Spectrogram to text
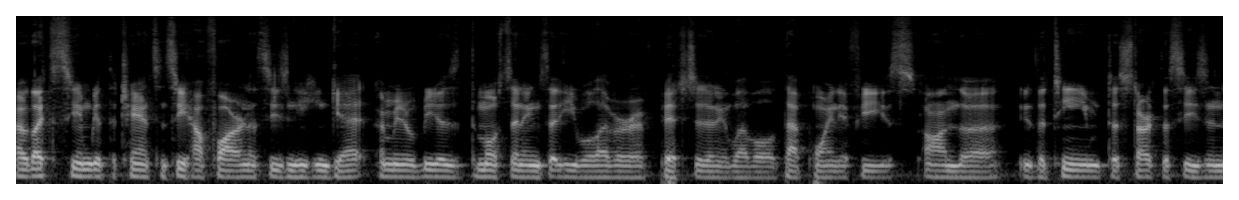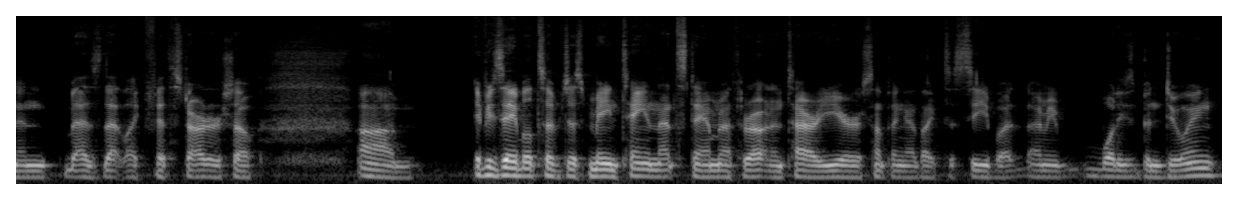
I would like to see him get the chance and see how far in the season he can get. I mean, it would be as, the most innings that he will ever have pitched at any level at that point if he's on the the team to start the season and as that like fifth starter. So, um, if he's able to just maintain that stamina throughout an entire year, is something I'd like to see. But I mean, what he's been doing,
